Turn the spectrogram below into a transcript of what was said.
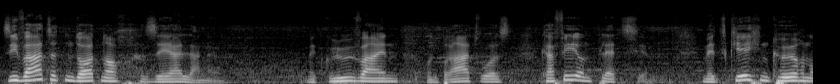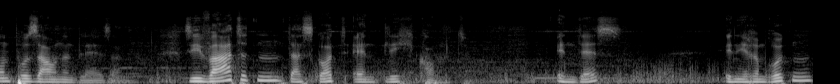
Sie warteten dort noch sehr lange, mit Glühwein und Bratwurst, Kaffee und Plätzchen, mit Kirchenchören und Posaunenbläsern. Sie warteten, dass Gott endlich kommt. Indes, in ihrem Rücken,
